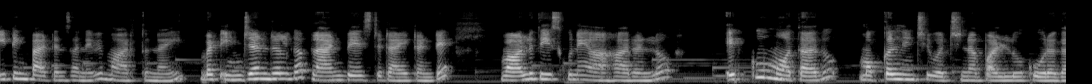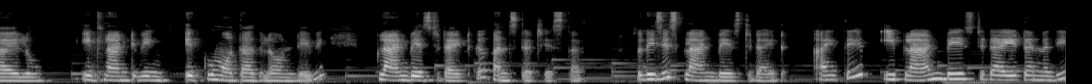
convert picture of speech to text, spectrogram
ఈటింగ్ ప్యాటర్న్స్ అనేవి మారుతున్నాయి. బట్ ఇన్ జనరల్గా ప్లాంట్ బేస్డ్ డైట్ అంటే వాళ్ళు తీసుకునే ఆహారంలో ఎక్కువ మోతాదు మొక్కల నుంచి వచ్చిన పళ్ళు కూరగాయలు ఇట్లాంటివి ఎక్కువ మోతాదులో ఉండేవి ప్లాంట్ బేస్డ్ డైట్గా కన్సిడర్ చేస్తారు. So this is plant based diet అయితే ఈ ప్లాంట్ బేస్డ్ డైట్ అన్నది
